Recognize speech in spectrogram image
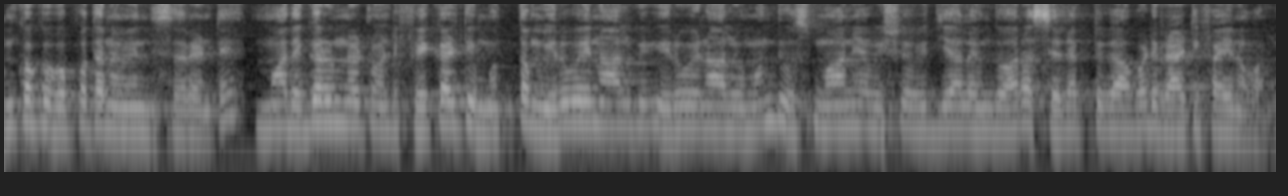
ఇంకొక గొప్పతనం ఏంది సార్ అంటే మా దగ్గర ఉన్నటువంటి ఫ్యాకల్టీ మొత్తం ఇరవై నాలుగు ఇరవై నాలుగు మంది ఉస్మానియా విశ్వవిద్యాలయం ద్వారా సెలెక్ట్ కాబట్టి రాటిఫై అయిన వాళ్ళు.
